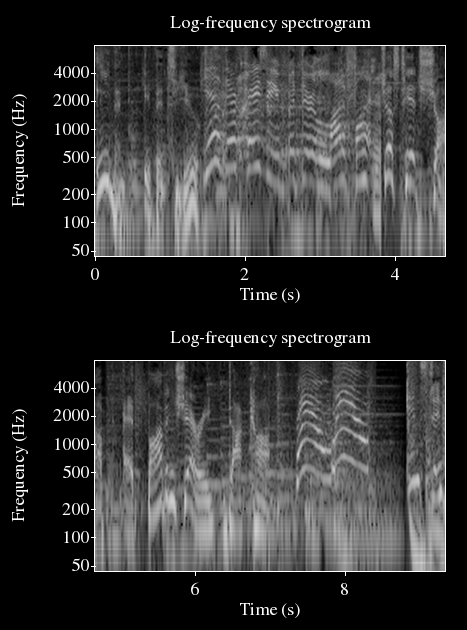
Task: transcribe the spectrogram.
even if it's you. Yeah, they're crazy, but they're a lot of fun. Just hit shop at bobandsherry.com. Wow, wow! Instant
